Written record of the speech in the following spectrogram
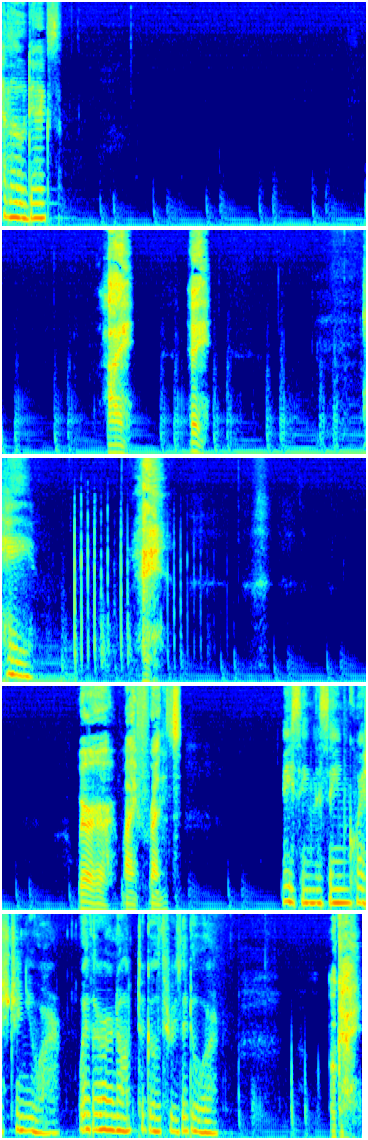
Hello, Dex. Hi. Hey. Hey, Hey. Where are my friends? facing the same question you are whether or not to go through the door. Okay.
